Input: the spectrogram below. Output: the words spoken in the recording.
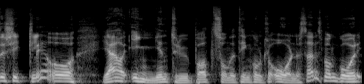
det skikkelig. Og jeg har ingen tro på at sånne ting kommer til å ordne seg. Hvis man går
